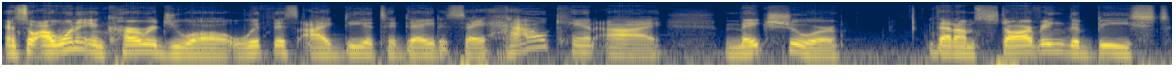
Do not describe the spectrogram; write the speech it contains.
And so I want to encourage you all with this idea today to say, how can I make sure that I'm starving the beast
